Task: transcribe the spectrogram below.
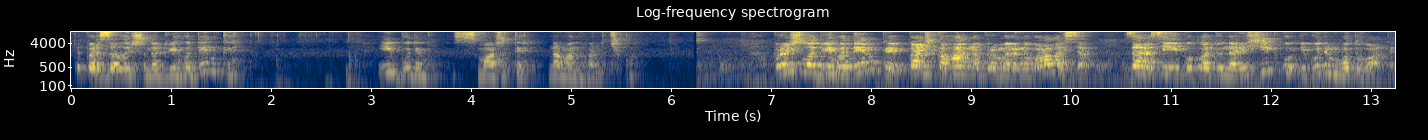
Тепер залишу на 2 годинки і будемо смажити на мангальчику. Пройшло 2 годинки, качка гарно промаринувалася. Зараз я її покладу на решітку і будемо готувати.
